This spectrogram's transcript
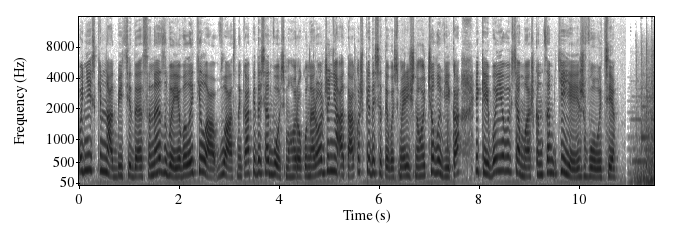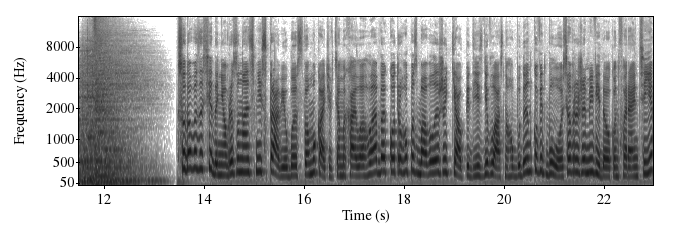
Одній з кімнат бійці ДСНС виявили тіла власника 58-го року народження, а також 58-річного чоловіка, який виявився мешканцем тієї ж вулиці. Судове засідання в резонансній справі вбивства мукачівця Михайла Глеби, котрого позбавили життя в під'їзді власного будинку, відбулося в режимі відеоконференції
